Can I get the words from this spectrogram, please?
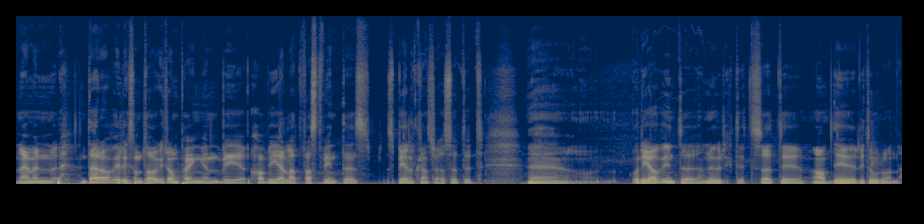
nej men där har vi liksom tagit de poängen vi har velat fast vi inte spelet kanske har suttit. Eh, och det gör vi inte nu riktigt. Så att det, ja, det är lite oroande.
